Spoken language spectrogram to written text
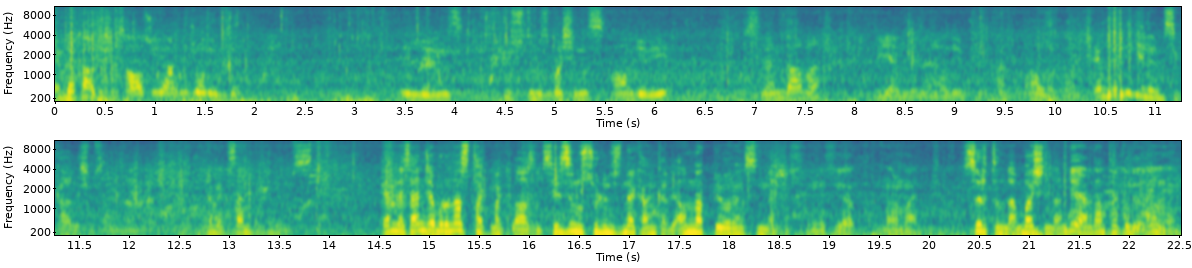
Emre kardeşim sağ olsun yardımcı oluyor bize. Ellerimiz, üstümüz, başımız av gereği pislendi ama yanında ben alayım şuradan. al bakalım. Emre bir gelir misin kardeşim sen zahmet? Mehmet sen de gelir misin? Emre sence bunu nasıl takmak lazım? Sizin usulünüz ne kanka? Bir anlat bir öğrensinler. Sunusu yok. Normal. Sırtından, başından bir yerden takılıyor değil mi? Aynen.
